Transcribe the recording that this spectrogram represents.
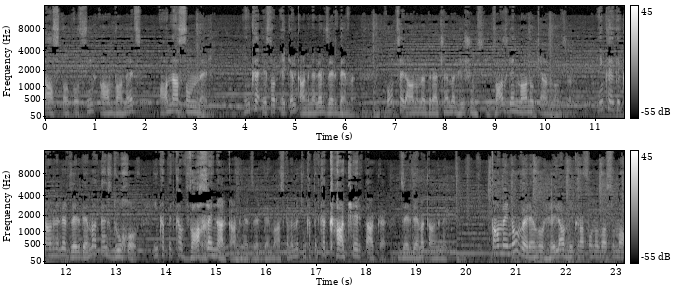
10%-ին անվանեց անասուններ։ Ինքը այսօր եկել կանգնել էր ձեր դեմը։ Ոնց էր անունը դրա չեմ էլ հիշում Վազգեն Մանուկյան ոնց է։ Ինքը եկել կանգնել էր ձեր դեմը տենց դուխով։ Ինքը պետքա վախենար կանգնել ձեր դեմը, հասկանում եք, ինքը պետքա քաքեր տակը ձեր դեմը կանգնելու։ Կամենով էր են, որ հելավ միկրոֆոնով ասում է,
